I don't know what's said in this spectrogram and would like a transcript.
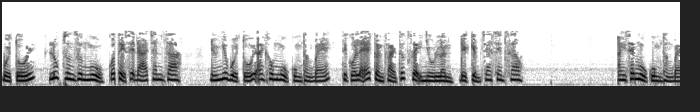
Buổi tối, lúc Dương Dương ngủ có thể sẽ đá chăn ra. Nếu như buổi tối anh không ngủ cùng thằng bé, thì có lẽ cần phải thức dậy nhiều lần để kiểm tra xem sao. Anh sẽ ngủ cùng thằng bé.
